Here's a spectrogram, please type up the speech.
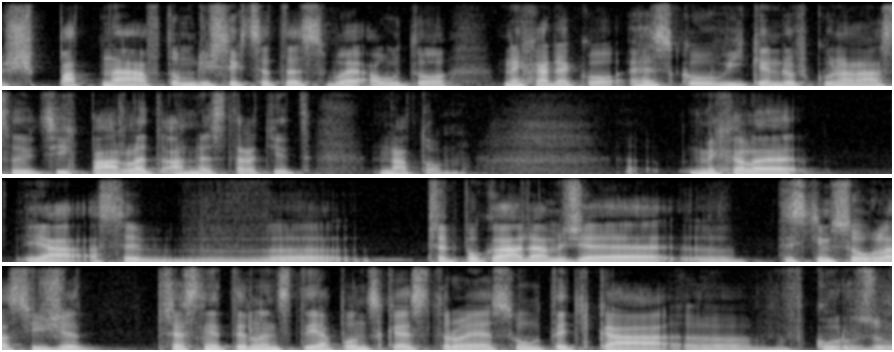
špatná v tom, když si chcete svoje auto nechat jako hezkou víkendovku na následujících pár let a nestratit na tom. Michale, já asi v, předpokládám, že ty s tím souhlasíš, že přesně tyhle ty japonské stroje jsou teďka uh, v kurzu.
